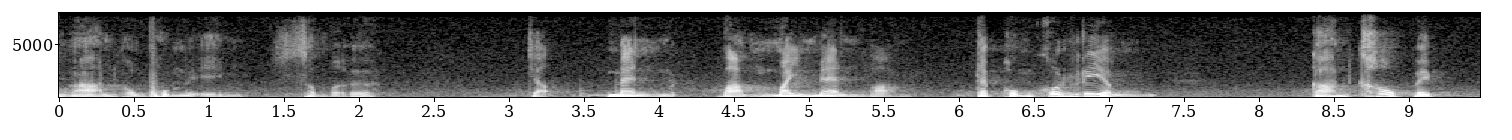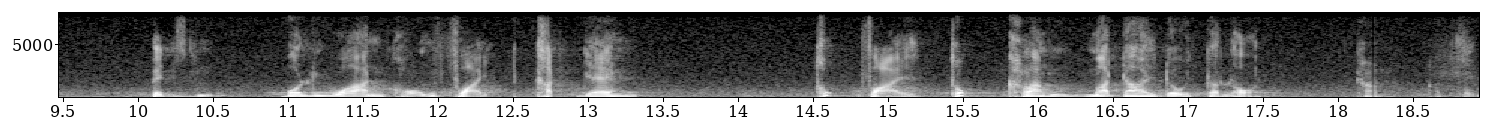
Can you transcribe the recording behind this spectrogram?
ำงานของผมเองเสมอ จะแม่นบางไม่แม่นบาง แต่ผมก็เลี่ยงการเข้าไปเป็นบริวารของฝ่ายขัดแย้ง ฝ่ายทุกครั้งมาได้โดยตลอดครับครับผม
